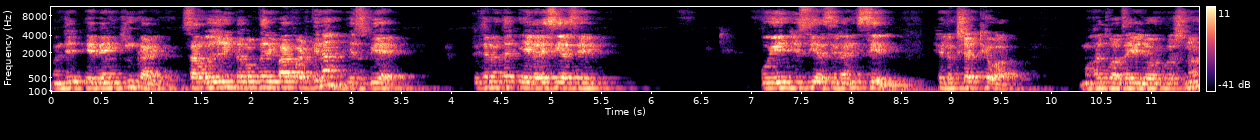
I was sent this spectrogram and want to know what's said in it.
म्हणजे हे बँकिंग कार्य सार्वजनिक जबाबदारी पार पाडते ना एसबीआय त्याच्यानंतर एल आय सी असेल ओएनजीसी असेल आणि सेल. हे लक्षात ठेवा. महत्त्वाचा याच्यावर प्रश्न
